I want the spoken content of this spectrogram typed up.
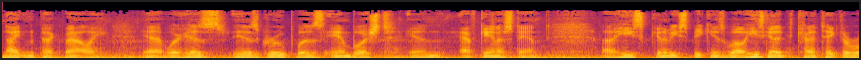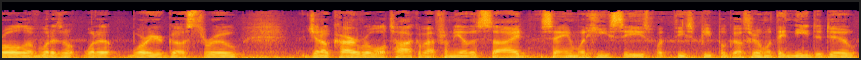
Night in the Pech Valley, uh, where his his group was ambushed in Afghanistan. Uh, he's going to be speaking as well. He's going to kind of take the role of what is a, what a warrior goes through. General Carver will talk about from the other side, saying what he sees, what these people go through, and what they need to do.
